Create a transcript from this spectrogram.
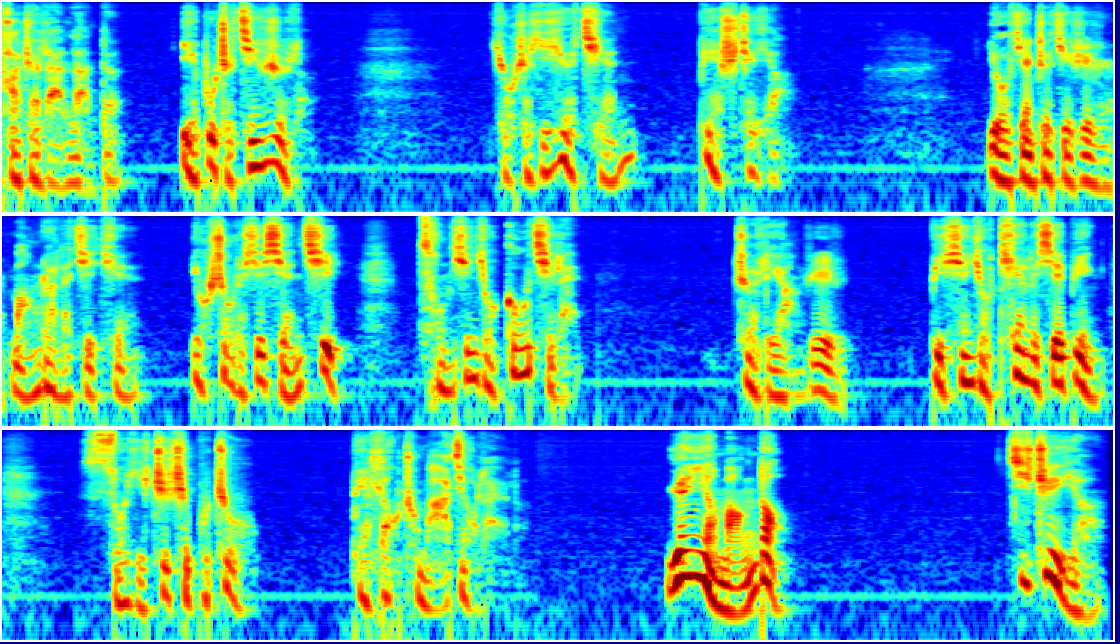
她这懒懒的也不止今日了。有这一月前，便是这样。又见这几日忙乱了几天，又受了些嫌弃，从心又勾起来。这两日，必先又添了些病，所以支持不住，便露出马脚来了。”鸳鸯忙道：“既这样，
